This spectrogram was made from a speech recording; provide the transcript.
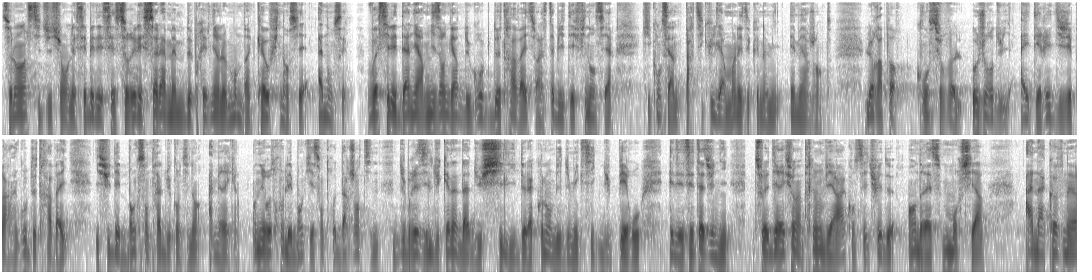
Selon l'institution, les CBDC seraient les seuls à même de prévenir le monde d'un chaos financier annoncé. Voici les dernières mises en garde du groupe de travail sur la stabilité financière qui concerne particulièrement les économies émergentes. Le rapport qu'on survole aujourd'hui a été rédigé par un groupe de travail issu des banques centrales du continent américain. On y retrouve les banquiers centraux d'Argentine, du Brésil, du Canada, du Chili, de la Colombie, du Mexique, du Pérou et des États-Unis, sous la direction d'un triumvirat constitué de Andrés Murcia, Anna Kovner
